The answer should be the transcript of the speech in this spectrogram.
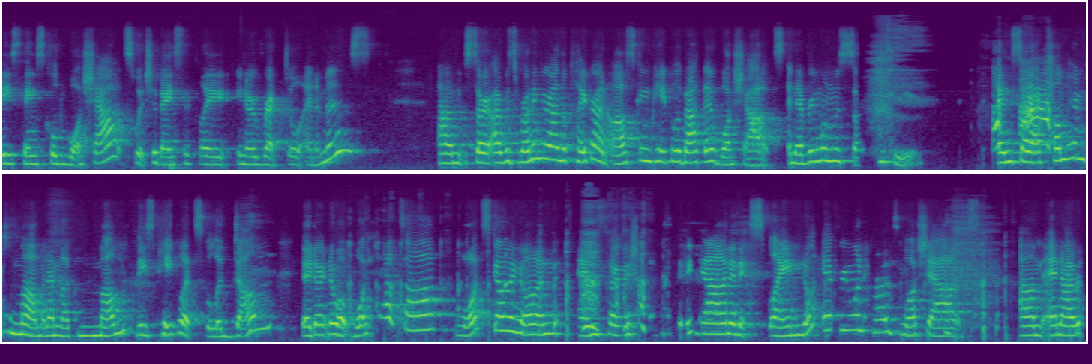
these things called washouts, which are basically, you know, rectal enemas. Um, so I was running around the playground asking people about their washouts, and everyone was so confused. And so I come home to mum and I'm like, Mum, these people at school are dumb. They don't know what washouts are, what's going on. And so she sitting down and explain, not everyone has washouts. Um, and I was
